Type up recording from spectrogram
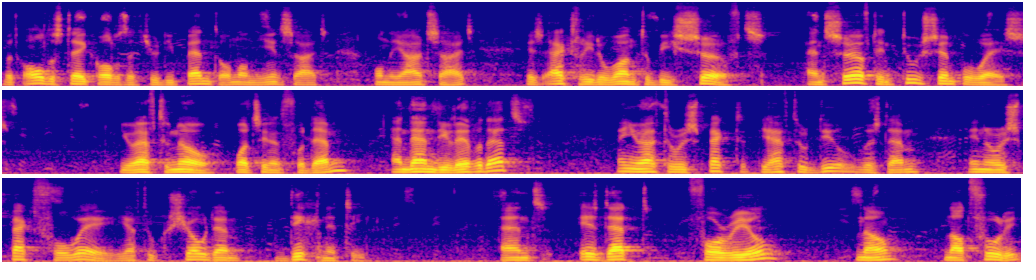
but all the stakeholders that you depend on on the inside, on the outside, is actually the one to be served, and served in two simple ways. You have to know what's in it for them, and then deliver that, and you have to respect you have to deal with them in a respectful way. You have to show them dignity. And is that for real? No, not fully.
